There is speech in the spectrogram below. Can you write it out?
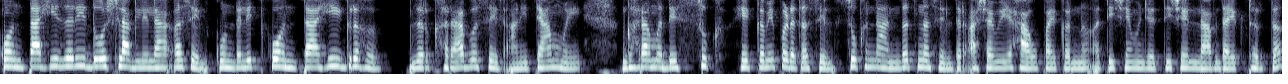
कोणताही जरी दोष लागलेला असेल कुंडलीत कोणताही ग्रह जर खराब असेल आणि त्यामुळे घरामध्ये सुख हे कमी पडत असेल सुख नांदत नसेल तर अशा वेळी हा उपाय करणं अतिशय म्हणजे अतिशय लाभदायक ठरतं.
